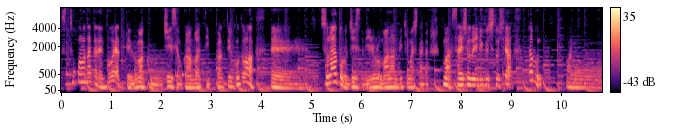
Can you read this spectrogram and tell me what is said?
そこの中でどうやってうまく人生を頑張っていくかっていうことは、えー、その後の人生でいろいろ学んできましたがまあ最初の入り口としては多分あの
